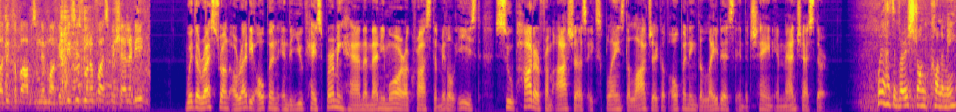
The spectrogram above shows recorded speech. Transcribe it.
other kebabs in the market. This is one of our specialty. With a restaurant already open in the UK's Birmingham and many more across the Middle East, Sue Potter from Asha's explains the logic of opening the latest in the chain in Manchester. Well, it has a very strong economy.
